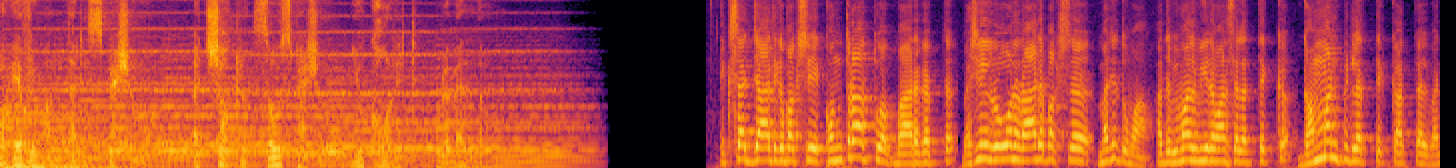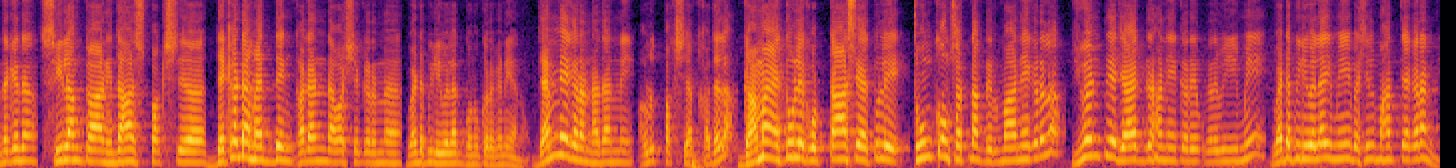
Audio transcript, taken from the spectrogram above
for everyone that is special. A chocolate so special, you call it Rebello. එක්සත් ජාතික පක්ෂයේ කොන්ත්‍රාත්තුවක් භාරගත්ත බැසිල් රෝණ රාජපක්ෂ මැතිතුමා අද විමල් වීරවංශලත් එක්ක ගම්මන් පිල්ලත් එක්ක අත්වැල් බැඳගෙන ශ්‍රී ලංකා නිදහස් පක්ෂය දෙකට මැද්දෙන් කඩන්න අවශ්‍ය කරන වැඩපිළිවෙලක් ගොනු කරගෙන යනවා. දැන් මේ කරන්න හදන්නේ අලුත් පක්ෂයක් හදලා ගම ඇතුලේ කොට්ටාසය ඇතුලේ තුන්කොන් සත්නක් නිර්මාණය කරලා UNP ජයග්‍රහණය කරවීමේ වැඩපිළිවෙලයි මේ බැසිල් මහත්තයා කරන්නේ.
